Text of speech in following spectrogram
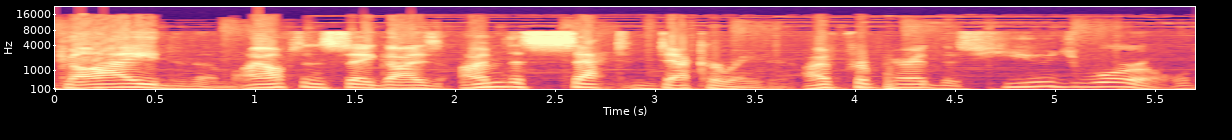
guide them. I often say, guys, I'm the set decorator. I've prepared this huge world.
